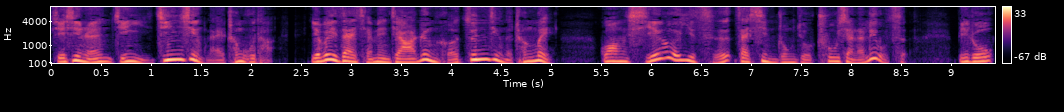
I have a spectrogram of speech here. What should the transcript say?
写信人仅以金姓来称呼他，也未在前面加任何尊敬的称谓。光“邪恶”一词在信中就出现了六次，比如。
